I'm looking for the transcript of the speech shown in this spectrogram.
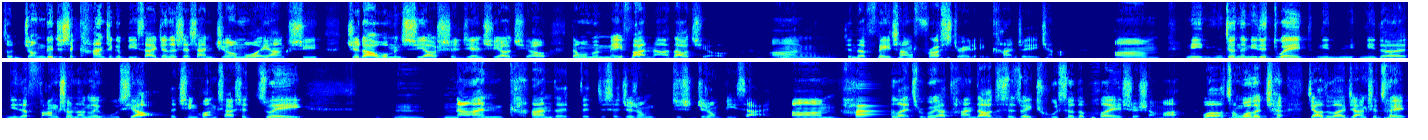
所以整个就是看这个比赛，真的是像折磨一样，需知道我们需要时间，需要球，但我们没法拿到球，啊、uh, 嗯，真的非常 frustrating 看这一场，嗯、um,，你真的你的队，你你你的你的防守能力无效的情况下，是最嗯难看的的，就是这种就是这种比赛，嗯、um,，highlights 如果要谈到就是最出色的 play 是什么？我从我的角角度来讲是最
